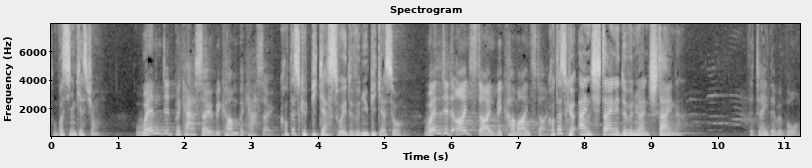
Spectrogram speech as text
Donc voici une question. When did Picasso become Picasso? Quand est-ce que Picasso est devenu Picasso? When did Einstein become Einstein? Quand est-ce que Einstein est devenu Einstein? The day they were born.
